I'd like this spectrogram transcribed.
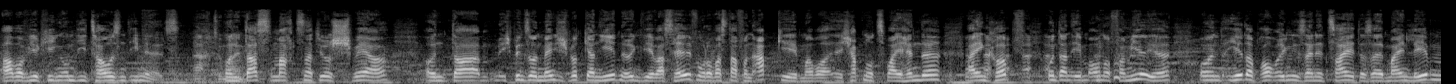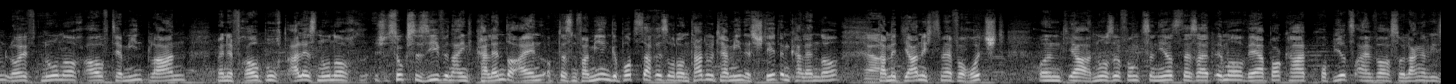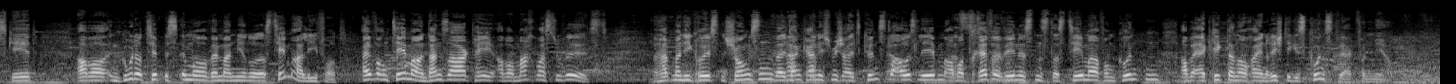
aber wir kriegen um die 1000 E-Mails. Und das macht es natürlich schwer. Und da, ich bin so ein Mensch, ich würde gern jedem irgendwie was helfen oder was davon abgeben, aber ich habe nur zwei Hände, einen Kopf und dann eben auch noch Familie. Und jeder braucht irgendwie seine Zeit. Deshalb mein Leben läuft nur noch auf Terminplan. Meine Frau bucht alles nur noch sukzessiv in einen Kalender ein, ob das ein Familiengeburtstag ist oder ein Tattoo-Termin. Es steht im Kalender, ja. damit ja nichts mehr verrutscht. Und ja, nur so funktioniert es. Deshalb immer, wer Bock hat, probiert es einfach so lange wie es geht. Aber ein guter Tipp ist immer, wenn man mir nur das Thema liefert. Einfach ein Thema und dann sagt, hey, aber mach, was du willst. Dann hat man die größten Chancen, weil dann kann ich mich als Künstler ja, ausleben, aber treffe wenigstens das Thema vom Kunden, aber er kriegt dann auch ein richtiges Kunstwerk von mir.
